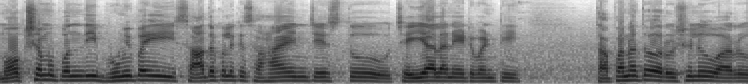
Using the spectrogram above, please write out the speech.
మోక్షము పొంది భూమిపై సాధకులకి సహాయం చేస్తూ చెయ్యాలనేటువంటి తపనతో ఋషులు వారు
